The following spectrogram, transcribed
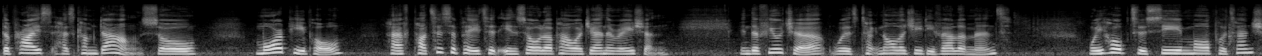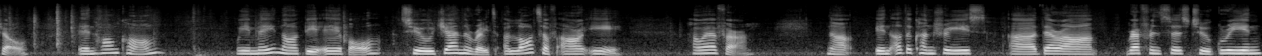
the price has come down, so more people have participated in solar power generation. In the future, with technology development, we hope to see more potential in Hong Kong, we may not be able to generate a lot of RE. However, now in other countries, uh, there are references to green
